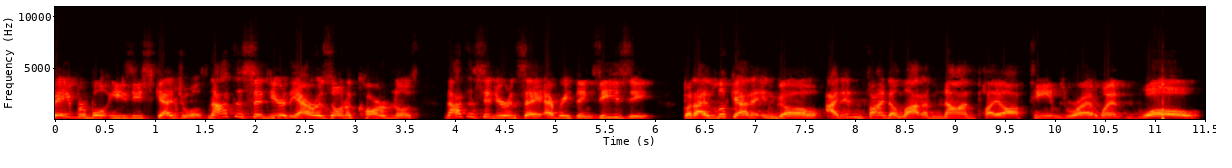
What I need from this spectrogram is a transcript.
favorable, easy schedules. Not to sit here, the Arizona Cardinals, not to sit here and say everything's easy, but I look at it and go, I didn't find a lot of non playoff teams where I went, whoa,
